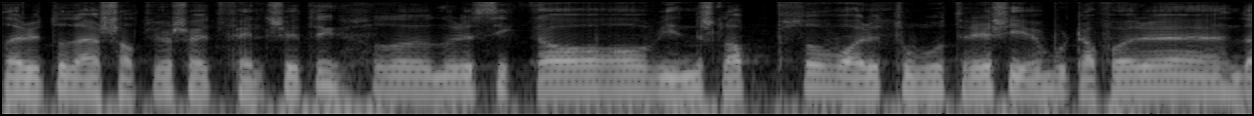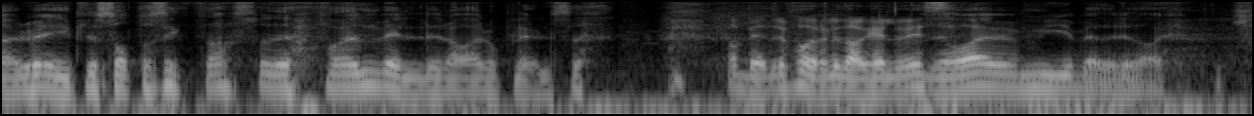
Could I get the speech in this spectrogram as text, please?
der ute. Og der satt vi og skjøt feltskyting. Så når du sikta og, vinden slapp, så var det to-tre skiver bortafor eh, der du egentlig satt og sikta. Så det var en veldig rar opplevelse. Det var bedre forhold i dag, heldigvis. Det var mye bedre i dag.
